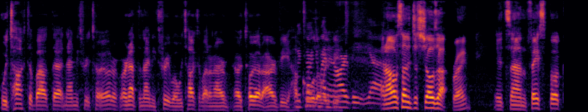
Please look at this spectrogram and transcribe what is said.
we talked about that ninety three Toyota, or not the ninety three, but we talked about an R, our Toyota RV. How we cool talked about would an be. RV. Yeah. And all of a sudden, it just shows up, right? It's on Facebook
